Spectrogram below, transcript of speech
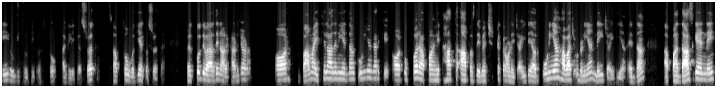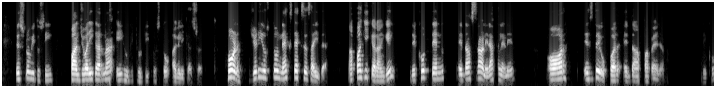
ਇਹ ਹੋਗੀ ਤੁਹਾਡੀ ਉਸ ਤੋਂ ਅਗਲੀ ਕਸਰਤ। ਸਭ ਤੋਂ ਵਧੀਆ ਕਸਰਤ ਹੈ। ਬਿਲਕੁਲ ਦੀਵਾਰ ਦੇ ਨਾਲ ਖੜ ਜਾਣਾ ਔਰ ਬਾਹਾਂ ਇੱਥੇ ਲਾ ਦੇਣੀ ਇਦਾਂ ਕੂਣੀਆਂ ਕਰਕੇ ਔਰ ਉੱਪਰ ਆਪਾਂ ਇਹ ਹੱਥ ਆਪਸ ਦੇ ਵਿੱਚ ਟਕਰਾਉਣੇ ਚਾਹੀਦੇ ਔਰ ਕੂਣੀਆਂ ਹਵਾ 'ਚ ਉੱਡਣੀਆਂ ਨਹੀਂ ਚਾਹੀਦੀਆਂ। ਇਦਾਂ ਆਪਾਂ 10 ਗੈਂਡ ਨੇ, ਇਸ ਨੂੰ ਵੀ ਤੁਸੀਂ ਪੰਜ ਵਾਰੀ ਕਰਨਾ, ਇਹ ਹੋਗੀ ਤੁਹਾਡੀ ਉਸ ਤੋਂ ਅਗਲੀ ਕਸਰਤ। ਹੁਣ ਜਿਹੜੀ ਉਸ ਤੋਂ ਨੈਕਸਟ ਐਕਸਰਸਾਈਜ਼ ਹੈ, ਆਪਾਂ ਕੀ ਕਰਾਂਗੇ? ਦੇਖੋ ਤਿੰਨ ਇਦਾਂ ਸਰਾਣੇ ਰੱਖ ਲੈਣੇ ਆ ਔਰ ਇਸ ਦੇ ਉੱਪਰ ਇਦਾਂ ਆਪਾਂ ਪੈ ਜਾਣਾ। ਦੇਖੋ।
